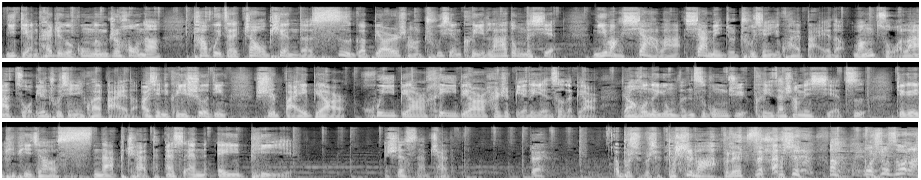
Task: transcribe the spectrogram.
你点开这个功能之后呢，它会在照片的四个边儿上出现可以拉动的线，你往下拉，下面就出现一块白的；往左拉，左边出现一块白的，而且你可以设定是白边儿、灰边儿、黑边儿还是别的颜色的边儿。然后呢，用文字工具可以在上面写字。这个 A P P 叫 Snapchat，S N A P，是 Snapchat 对，啊，不是不是不是吧？不类不是啊，我说错了。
